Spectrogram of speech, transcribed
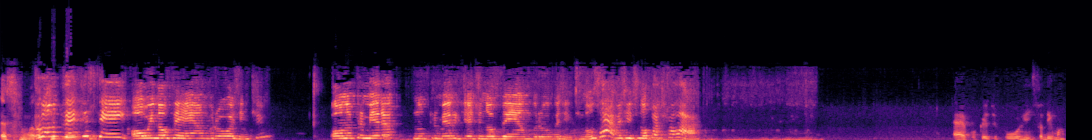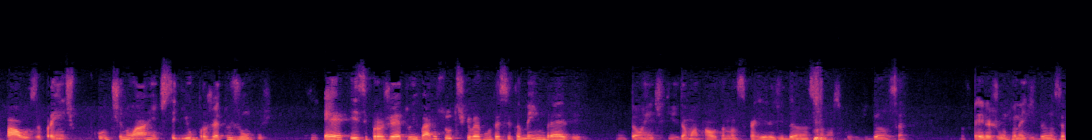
É semana que Vamos dizer que sim. Ou em novembro, a gente. Ou na primeira, no primeiro dia de novembro, a gente não sabe, a gente não pode falar. É, porque, tipo, a gente só deu uma pausa pra gente continuar, a gente seguir um projeto juntos. Que é esse projeto e vários outros que vai acontecer também em breve. Então a gente quis dar uma pausa na nossa carreira de dança, na nossa coisa de dança, nossa carreira junto, né, de dança,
